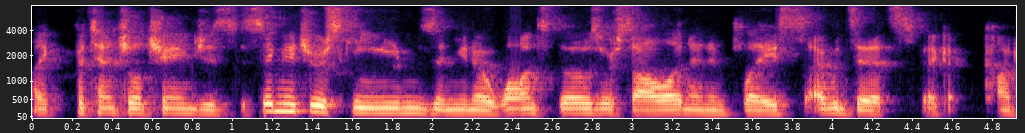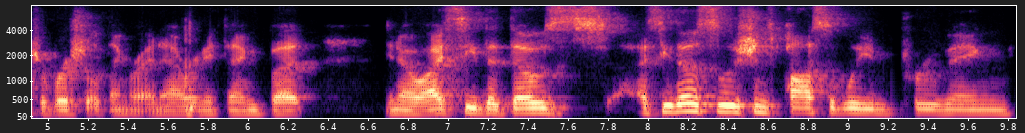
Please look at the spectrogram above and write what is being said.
like potential changes to signature schemes. And, you know, once those are solid and in place, I would say that's like a controversial thing right now or anything, but, you know, I see that those, I see those solutions possibly improving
